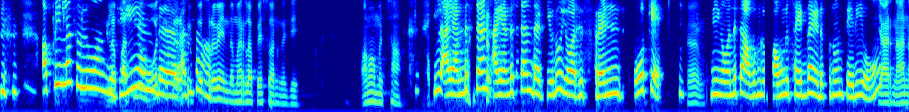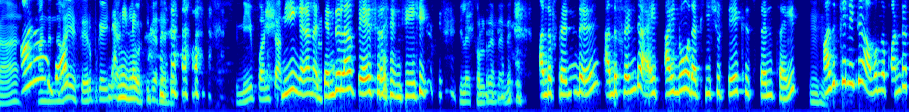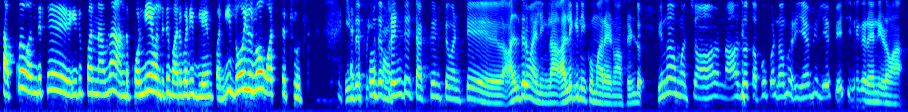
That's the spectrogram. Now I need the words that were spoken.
அப்படின்லாம் சொல்லுவாங்க ஜி கேரக்டர் அதுதான். இந்த மாதிரி எல்லாம் பேசுவானுங்க ஜி. ஆமா மச்சான். இல்ல I understand I understand that you know you are his friend okay. நீங்க வந்துட்டு அவங்க அவங்க சைடு தான் எடுக்கணும்னு தெரியும். யார் நானா? அந்த செருப்பு ஒருத்திட்டு நீ பண்ணிட்ட. நீங்க நான் ஜென்ரலா பேசுறேன் ஜி. இல்ல சொல்றேன் நானு. அந்த ஃப்ரெண்டு அந்த friend I I know that he should take his friend side. அதுக்குன்னுட்டு அவங்க பண்ற தப்ப வந்துட்டு இது பண்ணாம அந்த பொண்ணையே வந்துட்டு மறுபடியும் ப்ளேம் பண்ணி though you know what's the truth இந்த இந்த. ஃப்ரெண்டு டக்குன்ட்டு வந்துட்டு அழுதுருவான் இல்லைங்களா? அழுகினி குமார் ஆயிடுவான் ஃப்ரெண்டு என்ன மச்சான்? நான் ஏதோ தப்பு பண்ண மாதிரி ஏன் மேலேயே பேசினுக்கிறேன்னுடுவான்.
